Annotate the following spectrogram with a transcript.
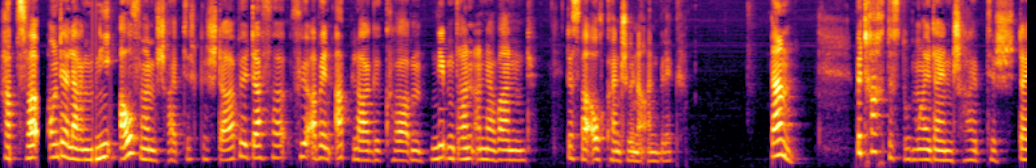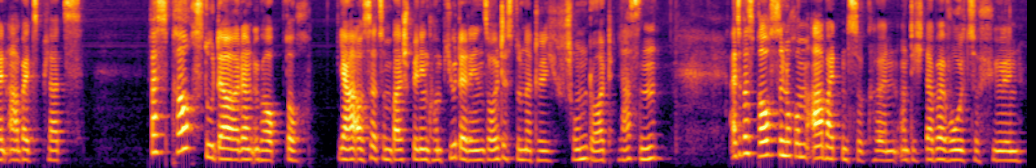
habe zwar Unterlagen nie auf meinem Schreibtisch gestapelt, dafür aber in Ablagekörben, nebendran an der Wand. Das war auch kein schöner Anblick. Dann betrachtest du mal deinen Schreibtisch, deinen Arbeitsplatz. Was brauchst du da dann überhaupt noch? Ja, außer zum Beispiel den Computer, den solltest du natürlich schon dort lassen. Also was brauchst du noch, um arbeiten zu können und dich dabei wohlzufühlen?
